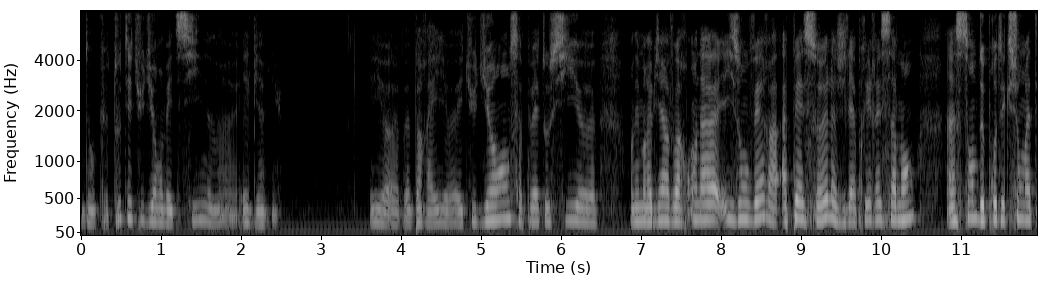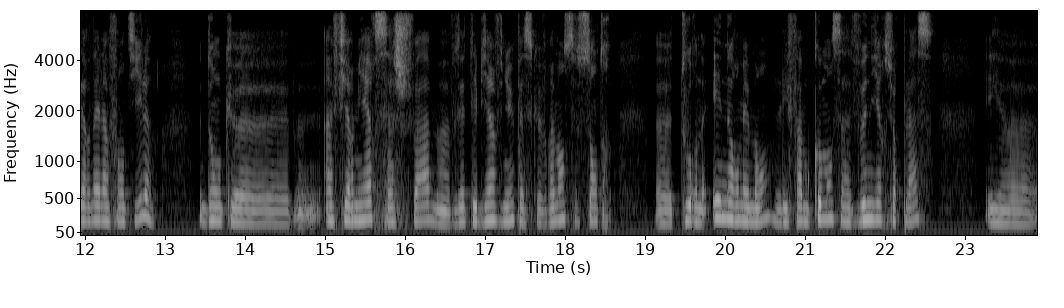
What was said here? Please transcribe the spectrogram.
Donc euh, tout étudiant en médecine euh, est le bienvenu. Et euh, ben, pareil, étudiant, ça peut être aussi. on aimerait bien avoir. On a, ils ont ouvert à, PSE, je l'ai appris récemment, un centre de protection maternelle infantile. Donc, euh, infirmières, sages-femmes, vous êtes les bienvenus parce que vraiment ce centre euh, tourne énormément. Les femmes commencent à venir sur place et euh,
